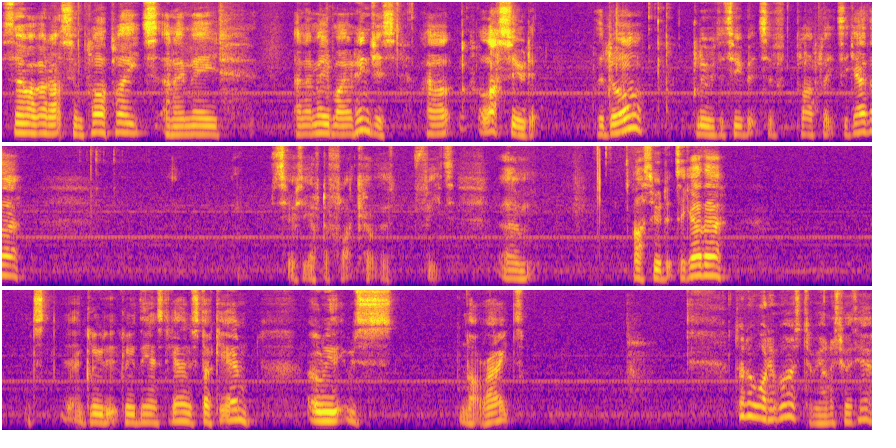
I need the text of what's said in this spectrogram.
So I got out some pla-plates and I made and I made my own hinges. I lassoed it, the door, glued the two bits of pla-plate together. Seriously, you have to flat coat the feet. Um, I sewed it together, glued it, glued the ends together and stuck it in. Only it was not right. I don't know what it was to be honest with you.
